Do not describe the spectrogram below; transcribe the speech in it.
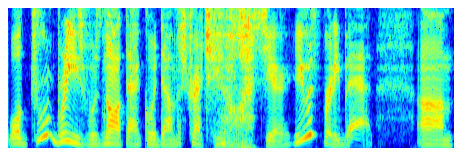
Well, Drew Brees was not that good down the stretch last year. He was pretty bad. Um,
